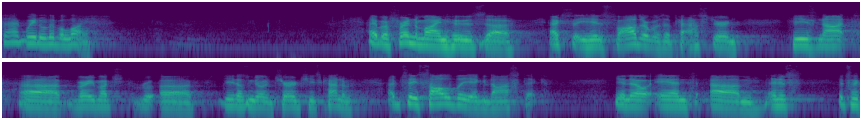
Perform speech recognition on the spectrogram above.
Sad way to live a life. I have a friend of mine who's uh, Actually, his father was a pastor, and he's not uh, very much, uh, he doesn't go to church. He's kind of, I'd say, solidly agnostic. You know, and, um, and it's, it's a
